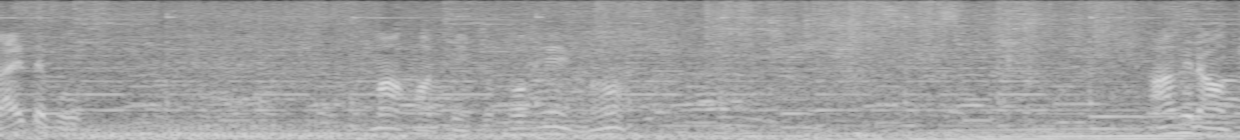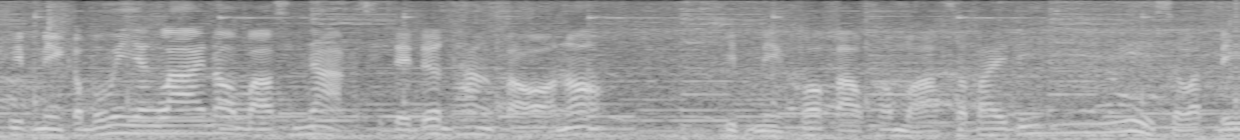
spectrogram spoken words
ได้แต่ผมมาหอดเพียงกับพ่อแห้งเนาะเอาพี่น้องคลิปนี้ก็บ่มีหยังหลายเนาะบ่าวสัญญาก็สิได้เดินทางต่อเนาะคลิปนี้ขอกล่าวคำว่าสบายดี สวัสดี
